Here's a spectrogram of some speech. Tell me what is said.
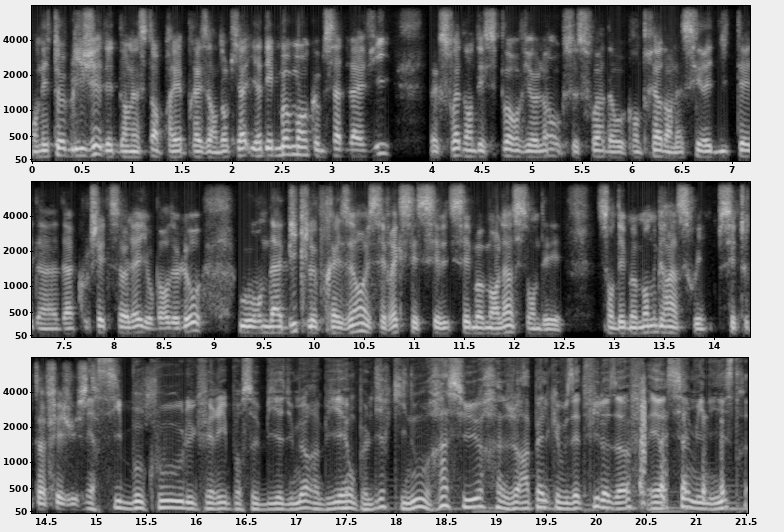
On est obligé d'être dans l'instant présent. Donc il y a, des moments comme ça de la vie, euh, que ce soit dans des sports violents ou que ce soit au contraire dans la sérénité d'un coucher de soleil au bord de l'eau, où on habite le présent. Et c'est vrai que ces, ces moments-là sont des, sont des moments de grâce, oui. C'est tout à fait juste. Merci beaucoup, Luc Ferry, pour ce billet d'humeur. Un billet, on peut le dire, qui nous rassure. Je rappelle que vous êtes philosophe et ancien ministre.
